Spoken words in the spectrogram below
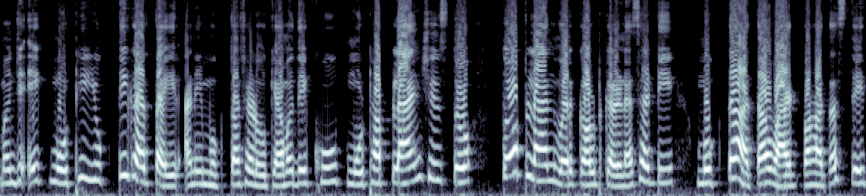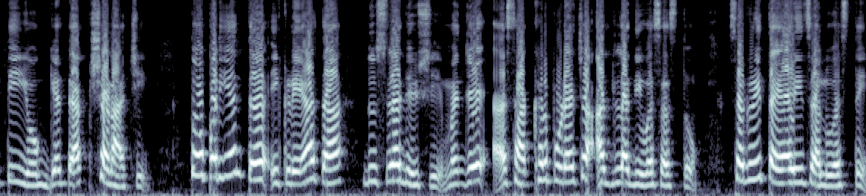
म्हणजे एक मोठी युक्ती करता येईल. आणि मुक्ताच्या डोक्यामध्ये खूप मोठा प्लॅन शिजतो. तो प्लॅन वर्कआउट करण्यासाठी मुक्ता आता वाट पाहत असते ती योग्य त्या क्षणाची. तोपर्यंत इकडे आता दुसऱ्या दिवशी म्हणजे साखरपुड्याच्या आदला दिवस असतो. सगळी तयारी चालू असते.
